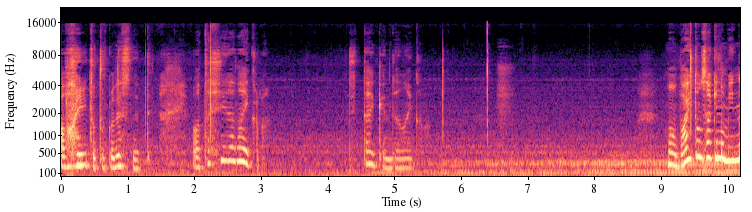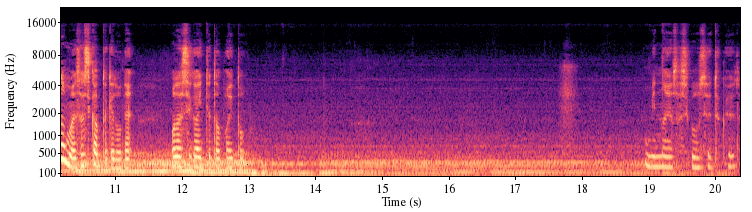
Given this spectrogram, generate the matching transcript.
可愛いと得ですねって。私じゃないから。実体験じゃないから。まあバイト先のみんなも優しかったけどね。私が行ってたバイト。みんな優しく教えてくれて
